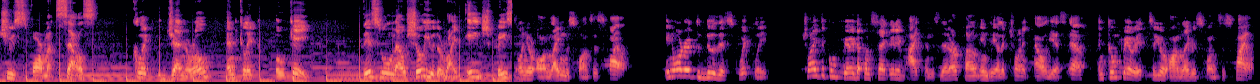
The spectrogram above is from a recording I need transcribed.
choose Format Cells, click General, and click OK. This will now show you the right age based on your online responses file. In order to do this quickly, try to compare the consecutive items that are found in the electronic LESF and compare it to your online responses file.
